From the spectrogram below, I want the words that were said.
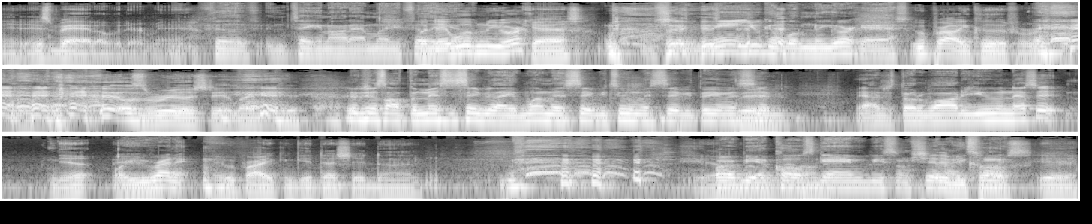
Yeah, it's bad over there, man. Philly and taking all that money. But Philly they whoop New York ass. Oh, me and you can whoop New York ass. we probably could for real. it was real shit. Like yeah. Just off the Mississippi, like one Mississippi, two Mississippi, three Mississippi. Yeah, I just throw the ball to you and that's it. Yep. Or you run it. Yeah, we probably can get that shit done. Yeah, Or it'd be a close game, it'd be some shit It'd like be close. Yeah.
